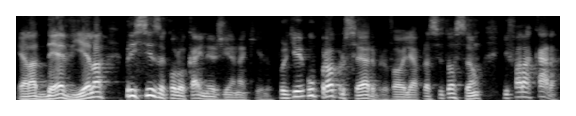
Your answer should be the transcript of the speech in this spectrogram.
ela deve e ela precisa colocar energia naquilo. Porque o próprio cérebro vai olhar para a situação e falar, cara,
